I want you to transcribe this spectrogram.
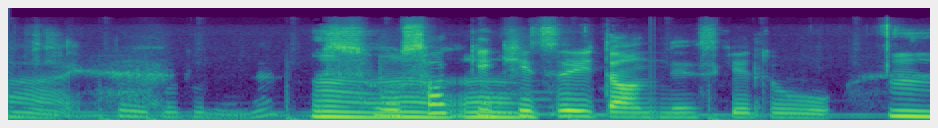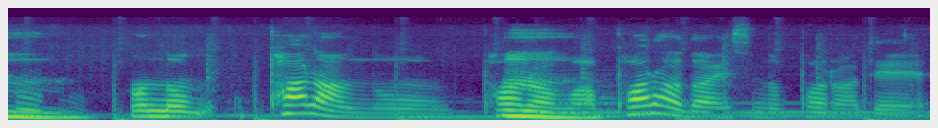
はい。ということでね。そうさっき気づいたんですけど、うん。あのパラのパラはうん。パラダイスのパラで、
